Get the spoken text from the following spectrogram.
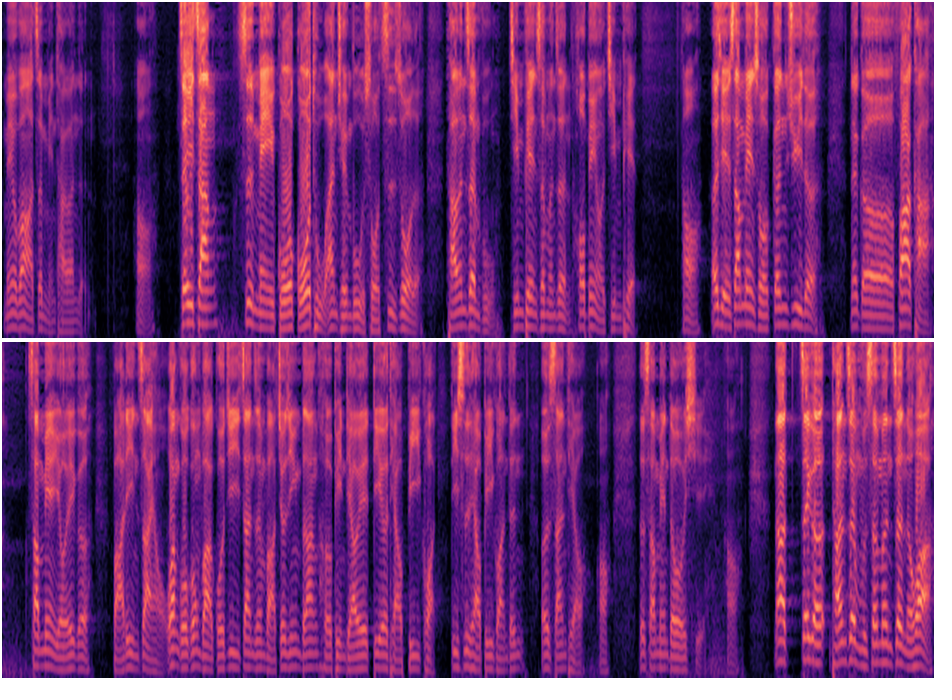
没有办法证明台湾人。哦，这一张是美国国土安全部所制作的台湾政府晶片身份证，后面有晶片。哦，而且上面所根据的那个发卡上面有一个法令在哦，《万国公法》《国际战争法》《旧金山和平条约》第二条 B 款、第四条 B 款等二三条哦，这上面都有写。好，那这个台湾政府身份证的话，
